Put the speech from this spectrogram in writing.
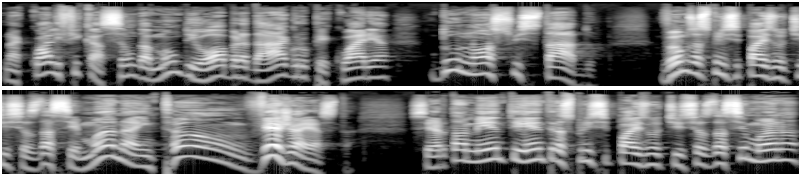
na qualificação da mão de obra da agropecuária do nosso estado. Vamos às principais notícias da semana? Então, veja esta. Certamente, entre as principais notícias da semana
